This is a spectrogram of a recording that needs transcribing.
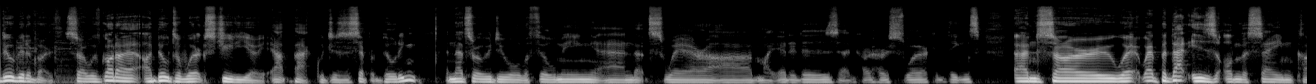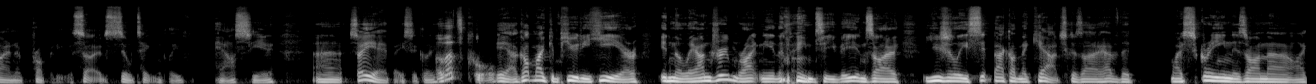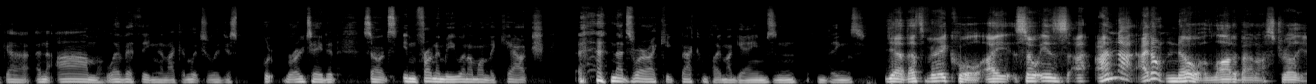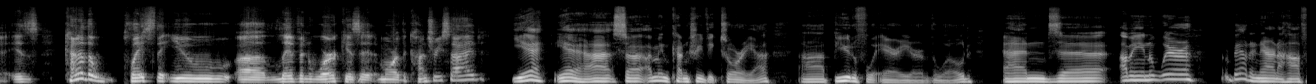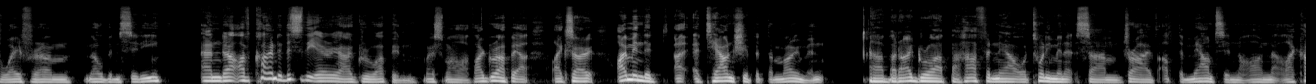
I do a bit of both. So we've got a. I built a work studio out back, which is a separate building, and that's where we do all the filming, and that's where uh, my editors and co-hosts work and things. And so, we're, but that is on the same kind of property, so it's still technically house here. Uh, so yeah, basically. Oh, that's cool. Yeah, I got my computer here in the lounge room, right near the main TV, and so I usually sit back on the couch because I have the my screen is on uh, like a, an arm lever thing, and I can literally just put, rotate it so it's in front of me when I'm on the couch. and that's where I kick back and play my games and, and things. Yeah, that's very cool. I so is I, am not I don't know a lot about Australia. Is kind of the place that you uh, live and work? Is it more the countryside? Yeah, yeah. Uh, so I'm in country Victoria, uh, beautiful area of the world, and uh, I mean we're about an hour and a half away from Melbourne City and uh, I've kind of this is the area I grew up in most of my life. I grew up out like so. I'm in the a, a township at the moment, uh, but I grew up a half an hour or twenty minutes um, drive up the mountain on like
